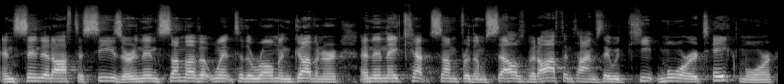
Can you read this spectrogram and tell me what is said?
and send it off to Caesar. And then some of it went to the Roman governor, and then they kept some for themselves. But oftentimes they would keep more or take more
